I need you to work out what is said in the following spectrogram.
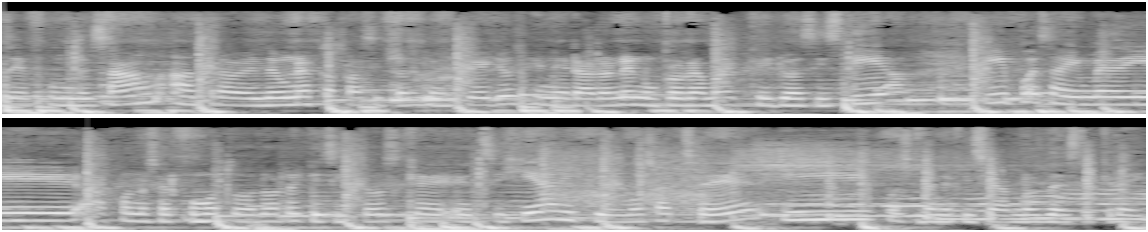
de Fundesam a través de una capacitación que ellos generaron en un programa al que yo asistía y pues ahí me di a conocer como todos los requisitos que exigían y pudimos acceder y pues beneficiarnos de este crédito.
